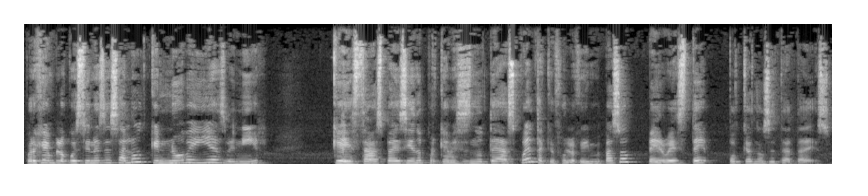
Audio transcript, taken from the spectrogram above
por ejemplo, cuestiones de salud que no veías venir, que estabas padeciendo porque a veces no te das cuenta que fue lo que a mí me pasó, pero este podcast no se trata de eso.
